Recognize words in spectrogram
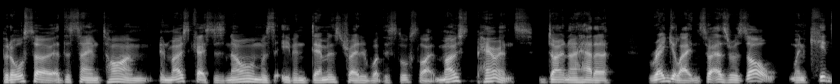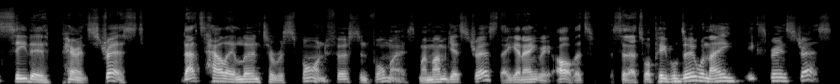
but also at the same time, in most cases, no one was even demonstrated what this looks like. Most parents don't know how to regulate. And so as a result, when kids see their parents stressed, that's how they learn to respond first and foremost. My mum gets stressed, they get angry. Oh, that's so that's what people do when they experience stress.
